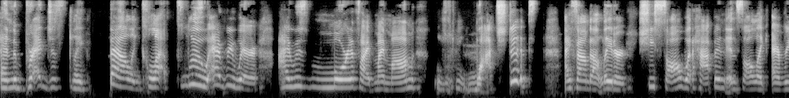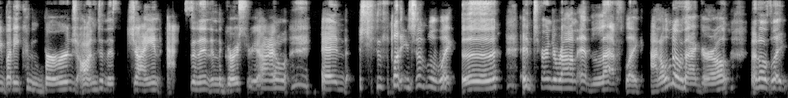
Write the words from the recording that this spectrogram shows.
and the bread just like fell and colla- flew everywhere. I was mortified. My mom watched it. I found out later she saw what happened and saw like everybody converge onto this giant accident in the grocery aisle and she's like just was like uh and turned around and left like i don't know that girl. And i was like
